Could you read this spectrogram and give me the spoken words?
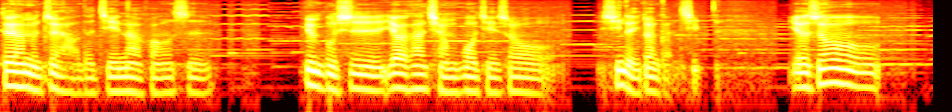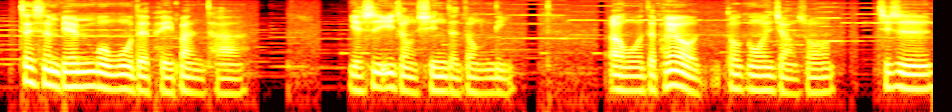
对他们最好的接纳方式。并不是要他强迫接受新的一段感情，有时候在身边默默的陪伴他，也是一种新的动力。呃，我的朋友都跟我讲说，其实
